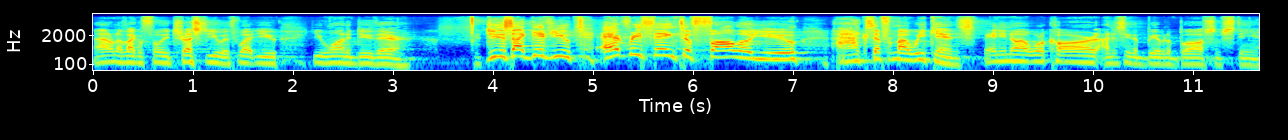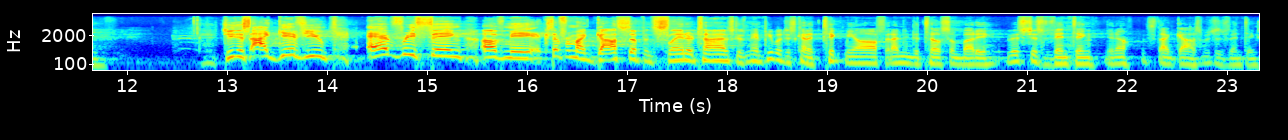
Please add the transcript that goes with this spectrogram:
I don't know if I can fully trust you with what you, you want to do there. Jesus, I give you everything to follow you, uh, except for my weekends. Man, you know I work hard. I just need to be able to blow off some steam. Jesus, I give you everything of me except for my gossip and slander times because, man, people just kind of tick me off and I need to tell somebody. It's just venting, you know? It's not gossip, it's just venting.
